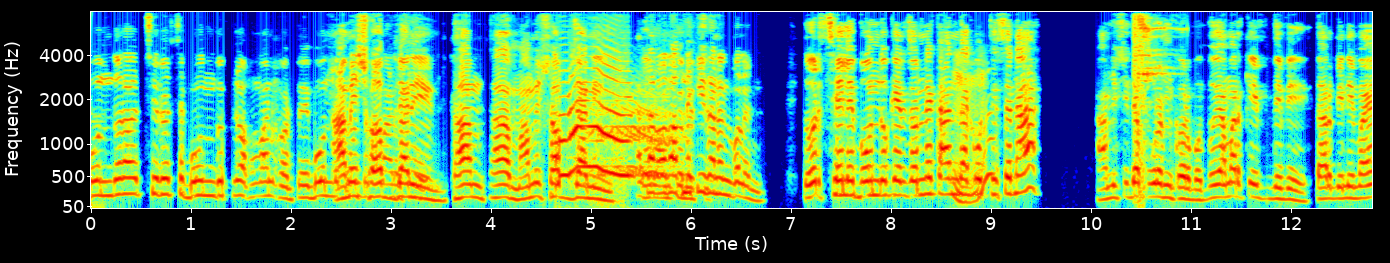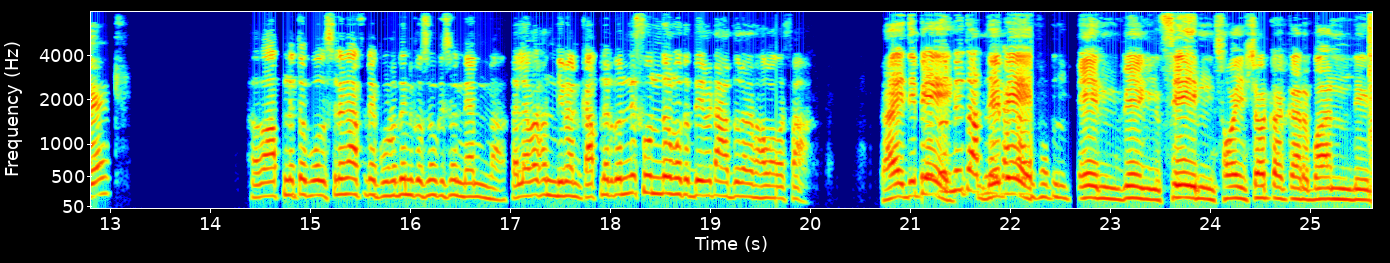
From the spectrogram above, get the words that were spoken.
বন্ধুরা হচ্ছে হচ্ছে অপমান করতো। এই আমি সব জানি। থাম থাম আমি সব জানি। আচ্ছা আপনি কি জানেন বলেন? তোর ছেলে বন্দুকের জন্য কান্দা করতেছে না? আমি সেটা পূরণ করব। তুই আমার কেপ দিবি। তার বিনিময়ে আপনি তো বলছিলেন আপনি কোনোদিন কিছু কিছু নেন না। তাহলে আবার এখন নিবেন আপনার জন্য সুন্দর মতো দেবে এটা আদর আর ভালোবাসা। তাই দিবে দেবে। এন বেং সেন ছয়শো টাকার বান্ডিল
